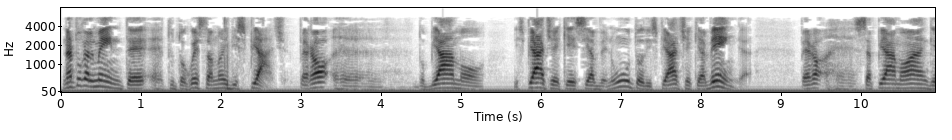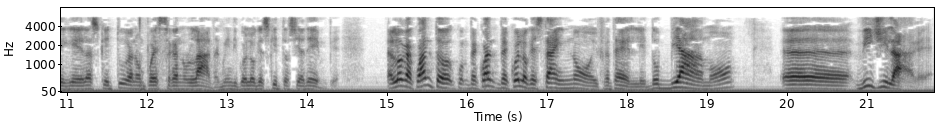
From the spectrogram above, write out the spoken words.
Naturalmente eh, tutto questo a noi dispiace, però eh, dobbiamo, dispiace che sia avvenuto, dispiace che avvenga, però eh, sappiamo anche che la scrittura non può essere annullata, quindi quello che è scritto si adempie. Allora, quanto, per, per, quello che sta in noi, fratelli, dobbiamo eh, vigilare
